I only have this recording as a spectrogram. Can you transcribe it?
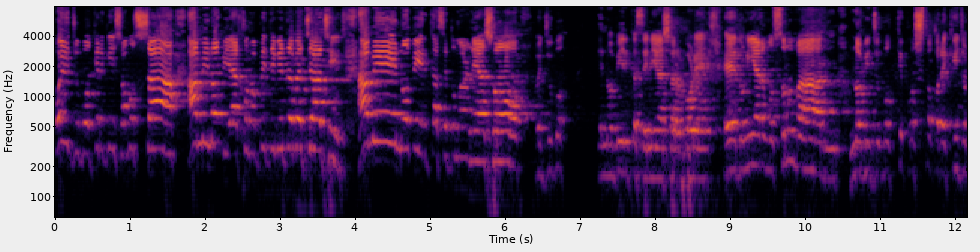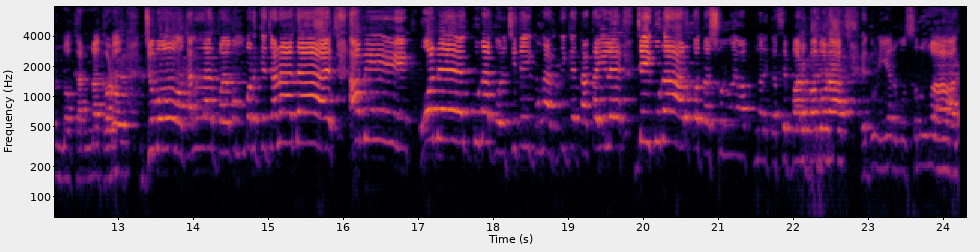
ওই যুবকের কি সমস্যা? আমি নবী এখনও পৃথিবীতে বেঁচে আছি। আমি নবীর কাছে তোমার নিয়ে আসো। ওই যুবক এ নবীর কাছে নিয়ে আসার পরে, এ দুনিয়ার মুসলমান, নবী যুবককে প্রশ্ন করে, কি জন্য কান্না করো? যুবক আল্লাহর পয়গম্বরকে জানা দেয়, আমি অনেক গুনাহ করেছি, যেই গুণার দিকে তাকাইলে, যেই গুণার কথা শুনলে আপনার কাছে পার পাবো না। এ দুনিয়ার মুসলমান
